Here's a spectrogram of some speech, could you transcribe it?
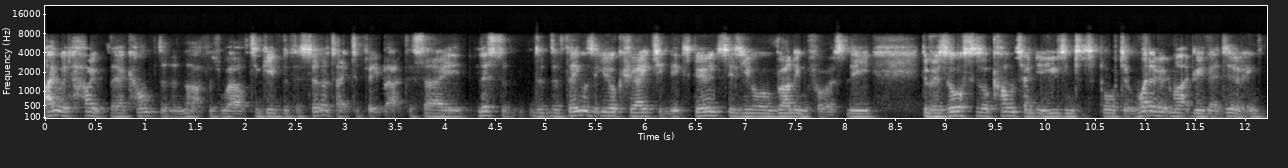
I would hope they're confident enough as well to give the facilitator feedback to say, listen, the, the things that you're creating, the experiences you're running for us, the the resources or content you're using to support it, whatever it might be they're doing,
